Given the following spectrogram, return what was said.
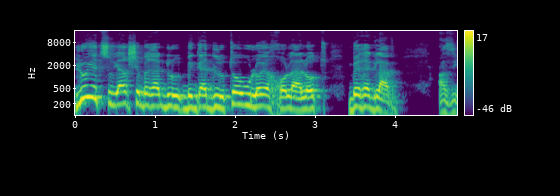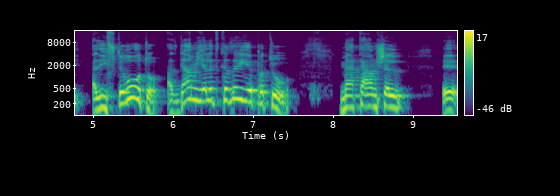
לו יצויר שבגדלותו הוא לא יכול לעלות ברגליו. אז, אז יפטרו אותו, אז גם ילד כזה יהיה פטור. מהטעם של, אה,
